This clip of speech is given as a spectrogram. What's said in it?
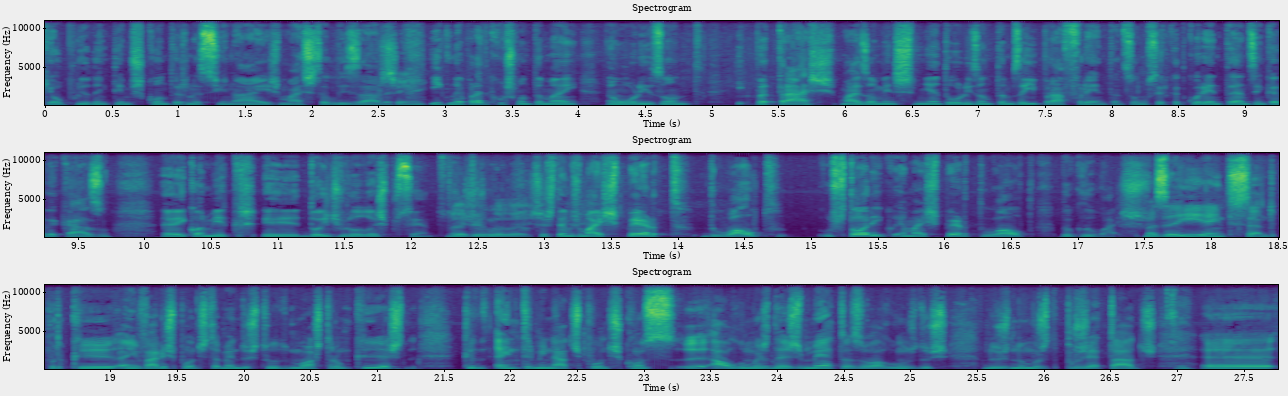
que é o período em que temos contas nacionais mais estabilizadas Sim. e que na prática corresponde também a um horizonte para trás, mais ou menos semelhante ao horizonte que estamos aí para a frente. Portanto, são cerca de 40 anos em cada caso, a economia 2,2%. 2,2%. Estamos mais perto do alto o histórico é mais perto do alto do que do baixo. Mas aí é interessante, porque em vários pontos também do estudo mostram que, as, que em determinados pontos, eh, algumas das metas ou alguns dos, dos números projetados uh,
